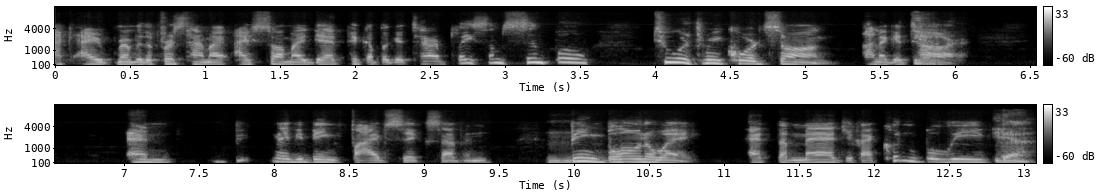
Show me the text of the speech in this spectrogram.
I, I remember the first time I, I saw my dad pick up a guitar and play some simple two or three chord song on a guitar, and b- maybe being five, six, seven, Mhm. being blown away at the magic. I couldn't believe yeah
